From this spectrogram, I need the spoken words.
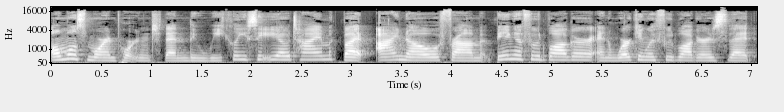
almost more important than the weekly CEO time. But I know from being a food blogger and working with food bloggers that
